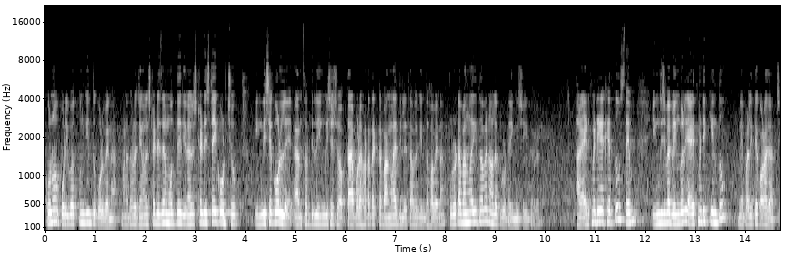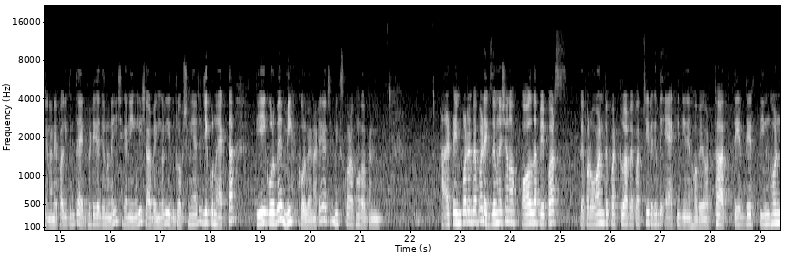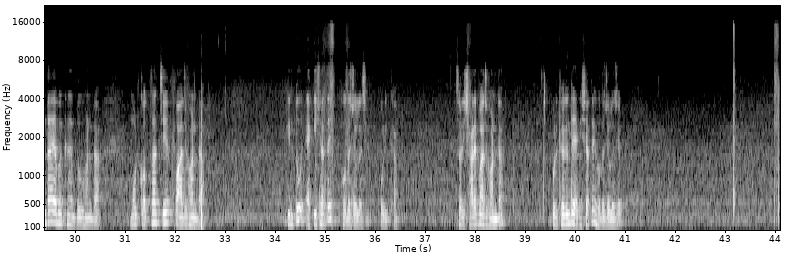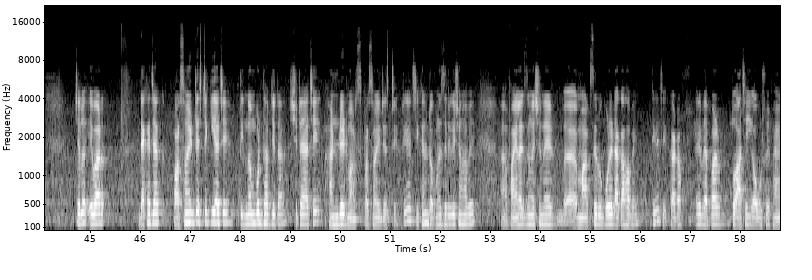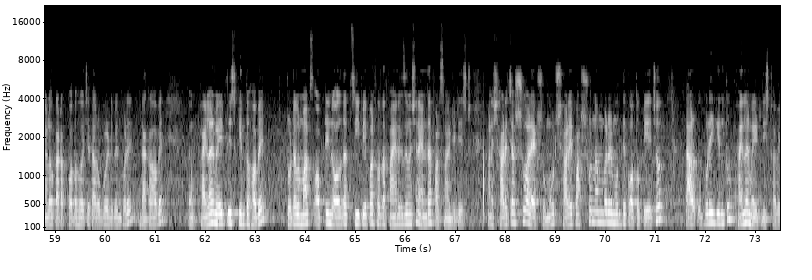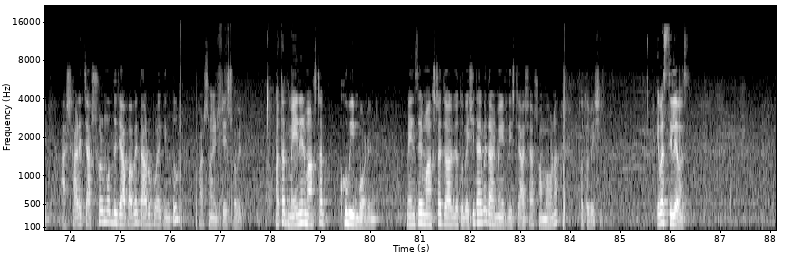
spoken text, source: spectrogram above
কোনো পরিবর্তন কিন্তু করবে না। মানে ধরো জেনারেল স্টাডিজের মধ্যে জেনারেল স্টাডিজটাই করছ ইংলিশে করলে অ্যান্সার দিলে ইংলিশে সব, তারপরে হঠাৎ একটা বাংলায় দিলে, তাহলে কিন্তু হবে না। পুরোটা বাংলা দিতে হবে, নাহলে পুরোটা ইংলিশে দিতে হবে। আর অ্যারিথমেটিকের ক্ষেত্রেও সেম ইংলিশ বা বেঙ্গলি অ্যারিথমেটিক কিন্তু নেপালিতে করা যাচ্ছে না। নেপালি কিন্তু অ্যারিথমেটিকের জন্য নেই, সেখানে ইংলিশ আর বেঙ্গলি এই দুটো অপশনই আছে। যে কোনো একটা দিয়েই করবে মিক্স করবে না, ঠিক আছে? মিক্স করার কোনো দরকার নেই। আর একটা ইম্পর্টেন্ট ব্যাপার examination of all the papers paper one paper two R paper three এটা কিন্তু একই দিনে হবে। অর্থাৎ দেড় দেড় তিন ঘণ্টা এবং এখানে দু ঘণ্টা। মোট কত থাকছে পাঁচ ঘণ্টা। কিন্তু একই সাথে হতে চলেছে পরীক্ষা। সরি সাড়ে পাঁচ ঘণ্টা। পরীক্ষা কিন্তু একই সাথে হতে চলেছে। চলো এবার দেখা যাক পার্সোনালিটি টেস্টে কী আছে? তিন নম্বর ধাপ যেটা সেটা আছে হান্ড্রেড মার্কস পার্সোনালিটি টেস্টে ঠিক আছে? এখানে ডকুমেন্টস ভেরিফিকেশন হবে ফাইনাল এক্সামিনেশনের মার্কসের উপরে ডাকা হবে, ঠিক আছে? কাট অফ এর ব্যাপার তো আছেই, অবশ্যই ফাইনালও কাট অফ কত হয়েছে, তার উপরে ডিপেন্ড করে ডাকা হবে, এবং ফাইনাল মেরিট লিস্ট কিন্তু হবে total marks obtained in all the three papers of the final examination and the personality test মানে সাড়ে চারশো আর একশো। মোট সাড়ে পাঁচশো নাম্বারের মধ্যে কত পেয়েছ, তার উপরেই কিন্তু ফাইনাল মেরিট লিস্ট হবে। আর সাড়ে চারশোর মধ্যে যা পাবে, তার উপরে কিন্তু পার্সোনালিটি টেস্ট হবে। অর্থাৎ মেইনের মার্কসটা খুব ইম্পর্টেন্ট মেন্সের মার্কসটা যার যত বেশি থাকবে, তার মেরিট লিস্টে আসার সম্ভাবনা তত বেশি। এবার সিলেবাস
